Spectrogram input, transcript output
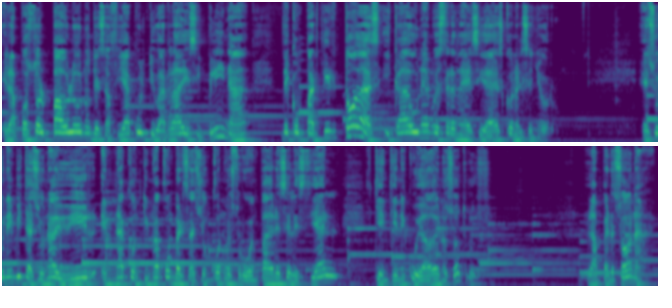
El apóstol Pablo nos desafía a cultivar la disciplina de compartir todas y cada una de nuestras necesidades con el Señor. Es una invitación a vivir en una continua conversación con nuestro buen Padre Celestial, quien tiene cuidado de nosotros. La persona,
